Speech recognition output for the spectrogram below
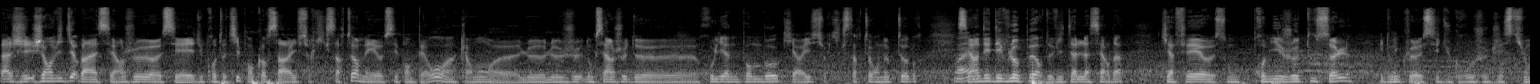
Bah, j'ai, envie de dire, bah, c'est un jeu, euh, c'est du prototype encore, ça arrive sur Kickstarter, mais euh, c'est Pampero, hein, clairement euh, le, le jeu. Donc c'est un jeu de Julian Pombo qui arrive sur Kickstarter en octobre. C'est un des développeurs de Vital Lacerda qui a fait son premier jeu tout seul. Et donc c'est du gros jeu de gestion,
